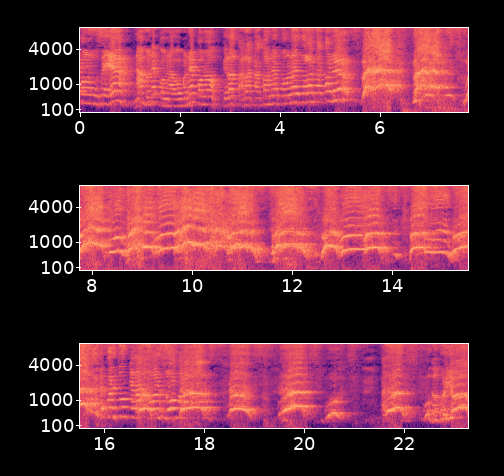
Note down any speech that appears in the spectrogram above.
પરણવું છે, હે? ના, મને પરણાવો મને પરણાવો પેલા તારા કાકાને પરણાય તારા કાકાને એ પણ તું પેલા ત્રણ સો મારા હું ગભડ્યો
